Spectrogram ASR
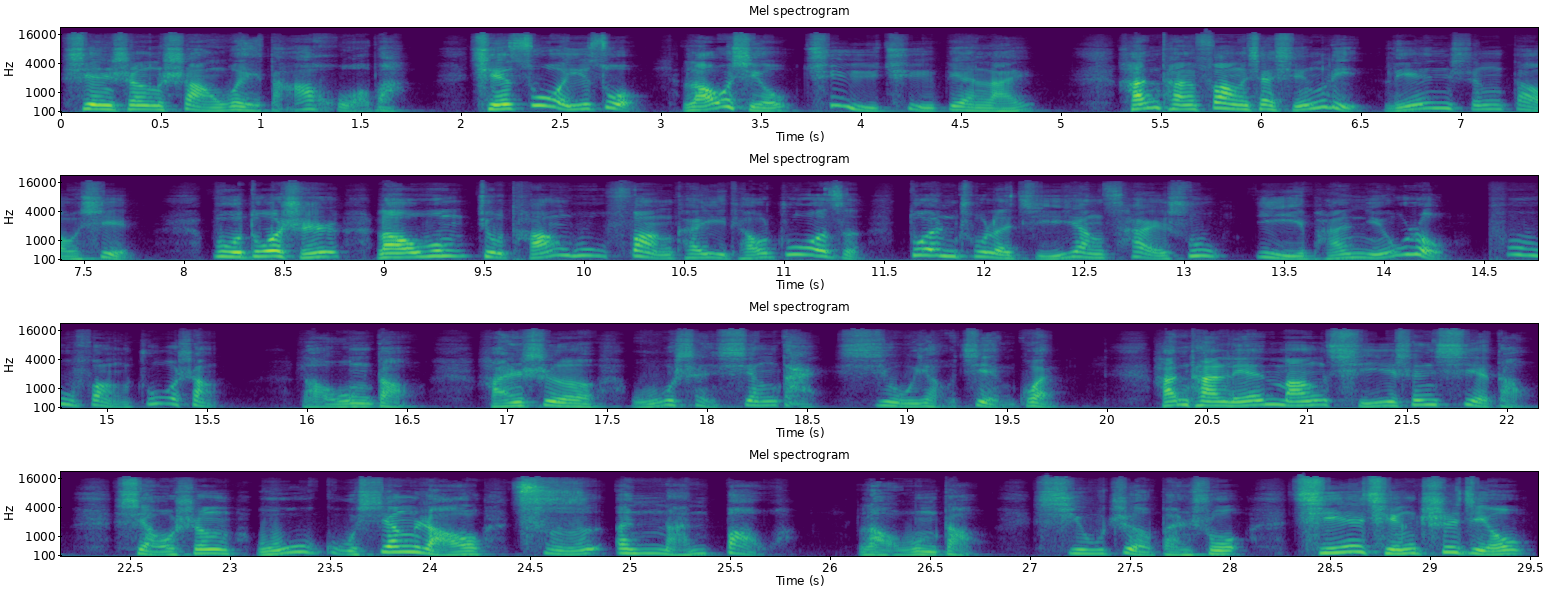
先生尚未打火吧？且坐一坐，老朽去去便来。”韩坦放下行李，连声道谢。不多时，老翁就堂屋放开一条桌子，端出了几样菜蔬，一盘牛肉铺放桌上。老翁道：“韩舍无甚相待，休要见怪。”韩坦连忙起身谢道：“小生无故相扰，此恩难报啊。”老翁道：“休这般说，且请吃酒。”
